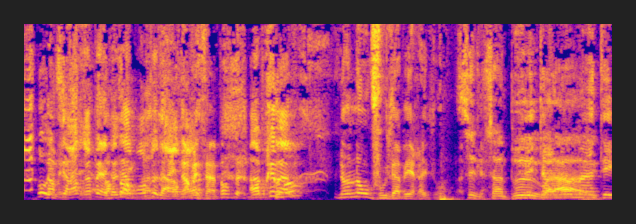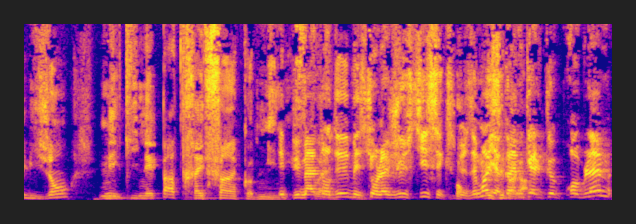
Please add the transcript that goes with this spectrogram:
Oh, il s'est rattrapé à la dernière branche de l'arbre. Non, mais c'est important. Après, Comment ma- Non, non, vous avez raison. C'est un peu, C'est un voilà. homme intelligent, mais qui n'est pas très fin comme ministre. Et puis, mais attendez, mais sur la justice, excusez-moi, Bon, il y a quand même quelques problèmes.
